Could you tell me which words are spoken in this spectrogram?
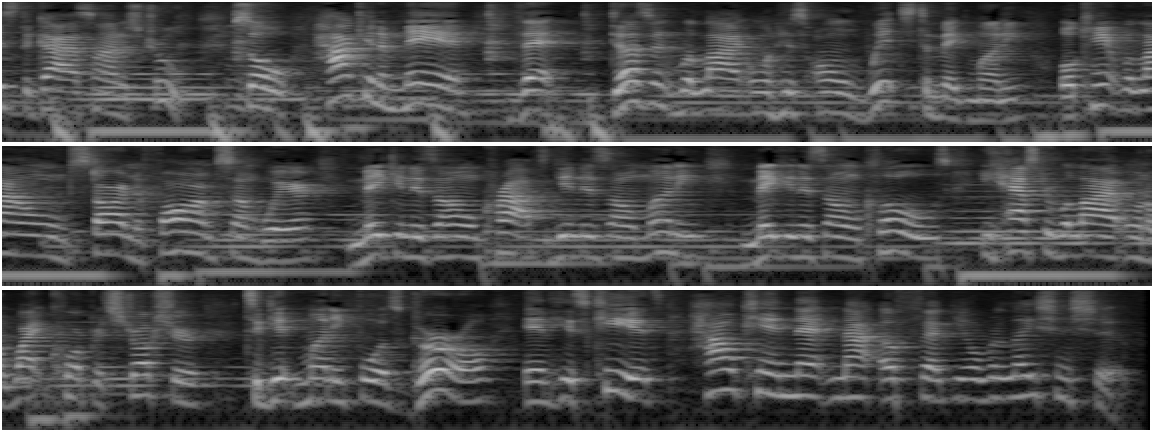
it's the God's honest truth. So, how can a man that doesn't rely on his own wits to make money or can't rely on starting a farm somewhere, making his own crops, getting his own money, making his own clothes, he has to rely on a white corporate structure to get money for his girl and his kids, how can that not affect your relationship?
